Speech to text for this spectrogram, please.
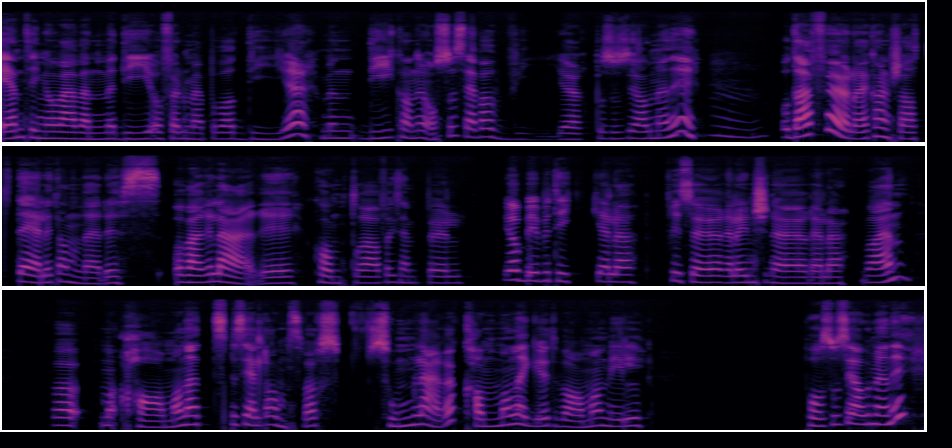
én ting er å være venn med de og følge med på hva de gjør, men de kan jo også se hva vi gjør på sosiale medier. Og der føler jeg kanskje at det er litt annerledes å være lærer kontra f.eks. jobbe i butikk eller frisør eller ingeniør eller hva enn. For har man et spesielt ansvar som lærer? Kan man legge ut hva man vil på sosiale medier?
